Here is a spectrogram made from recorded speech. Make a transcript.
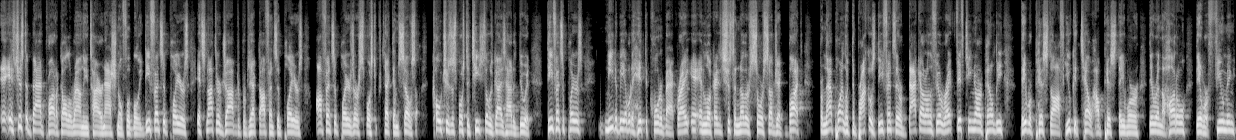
It's just a bad product all around the entire National Football League. Defensive players, it's not their job to protect offensive players. Offensive players are supposed to protect themselves. Coaches are supposed to teach those guys how to do it. Defensive players need to be able to hit the quarterback, right? And look, it's just another sore subject, but from that point, look, the Broncos defense, they were back out on the field, right? 15 yard penalty. They were pissed off. You could tell how pissed they were. They were in the huddle, they were fuming.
